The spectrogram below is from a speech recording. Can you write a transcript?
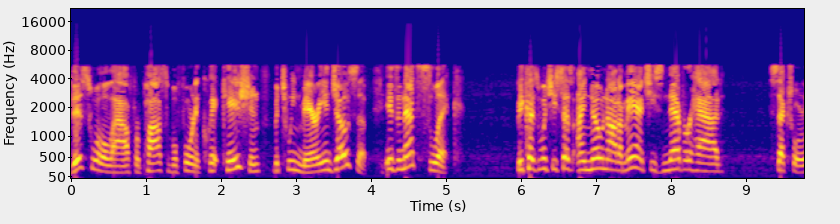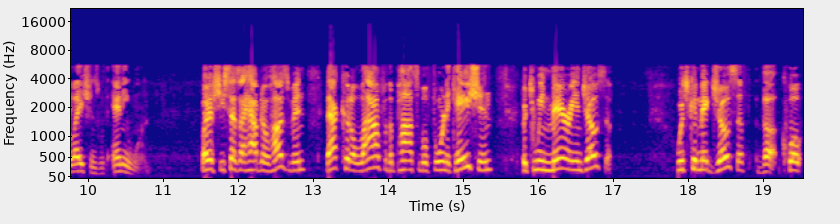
This will allow for possible fornication between Mary and Joseph. Isn't that slick? Because when she says I know not a man, she's never had sexual relations with anyone. But if she says I have no husband, that could allow for the possible fornication between Mary and Joseph which could make Joseph the quote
